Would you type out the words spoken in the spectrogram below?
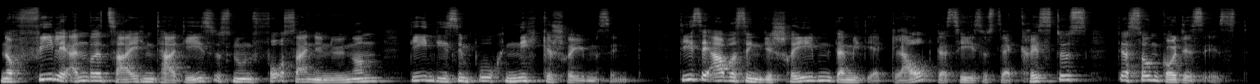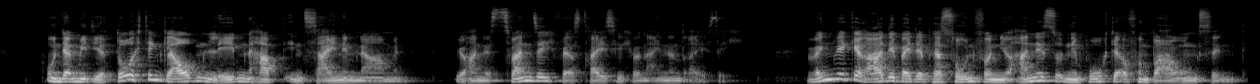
noch viele andere Zeichen tat Jesus nun vor seinen Jüngern, die in diesem Buch nicht geschrieben sind. Diese aber sind geschrieben, damit ihr glaubt, dass Jesus der Christus, der Sohn Gottes ist, und damit ihr durch den Glauben Leben habt in seinem Namen. Johannes 20, Vers 30 und 31. Wenn wir gerade bei der Person von Johannes und dem Buch der Offenbarung sind.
